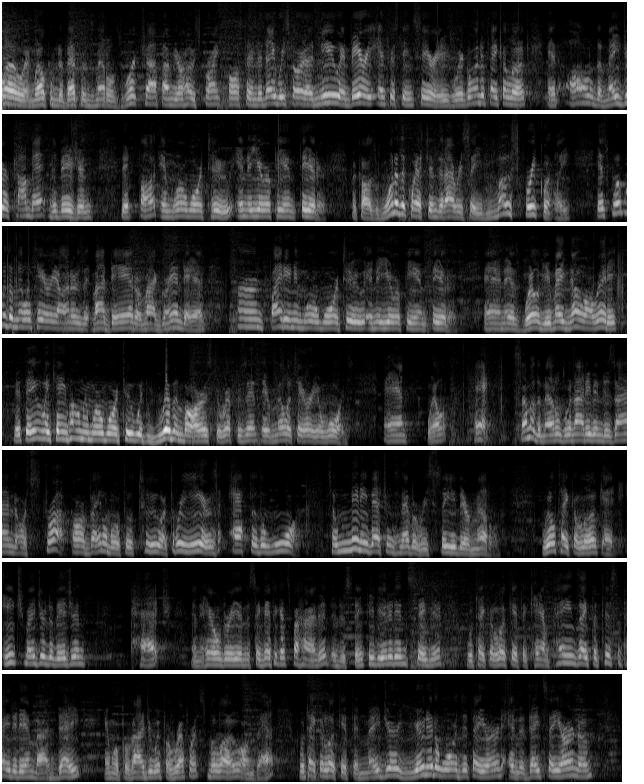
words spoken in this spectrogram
Hello and welcome to Veterans Medals Workshop. I'm your host Frank Foster and today we start a new and very interesting series. We're going to take a look at all of the major combat divisions that fought in World War II in the European theater. Because one of the questions that I receive most frequently is what were the military honors that my dad or my granddad earned fighting in World War II in the European theater? And as well you may know already, that they only came home in World War II with ribbon bars to represent their military awards. And, well, heck, some of the medals were not even designed or struck or available till two or three years after the war. So many veterans never received their medals. We'll take a look at each major division patch and the heraldry and the significance behind it, the distinctive unit insignia. We'll take a look at the campaigns they participated in by date and we'll provide you with a reference below on that. We'll take a look at the major unit awards that they earned and the dates they earned them,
